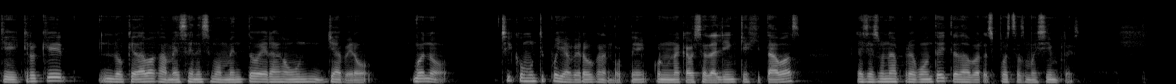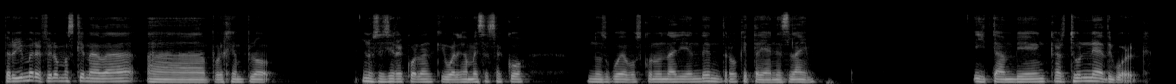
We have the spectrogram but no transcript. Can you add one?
que creo que lo que daba Gamesa en ese momento era un llavero, bueno, sí, como un tipo llavero grandote con una cabeza de alguien que agitabas, le hacías una pregunta y te daba respuestas muy simples. Pero yo me refiero más que nada a, por ejemplo, no sé si recuerdan que igual Gamesa sacó unos huevos con un alien dentro que traían slime. Y también Cartoon Network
